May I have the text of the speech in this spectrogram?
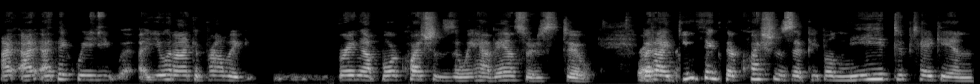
I, I, I think we, uh, you and I, could probably bring up more questions than we have answers to. Right. But I do think they're questions that people need to take in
